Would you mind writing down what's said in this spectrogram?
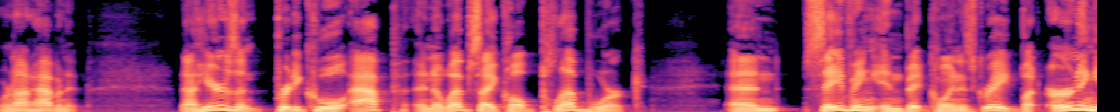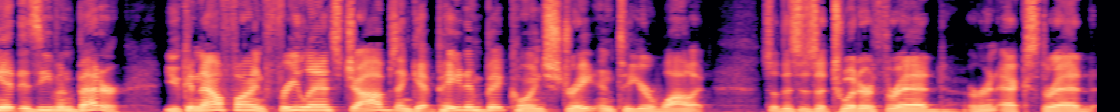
we're not having it. Now here's a pretty cool app and a website called Plebwork. And saving in Bitcoin is great, but earning it is even better. You can now find freelance jobs and get paid in Bitcoin straight into your wallet. So this is a Twitter thread or an X thread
